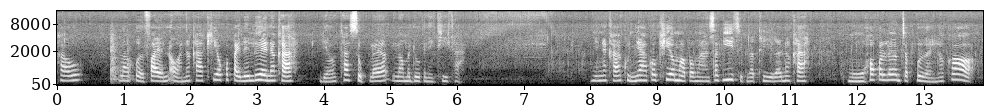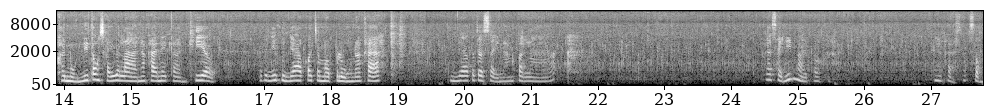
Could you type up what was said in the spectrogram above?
เขาเราเปิดไฟอ่อนๆนะคะ เคี่ยวเข้าไปเรื่อยๆนะคะ เดี๋ยวถ้าสุกแล้วเรามาดูกันอีกทีค่ะ นี่นะคะ คุณย่าก็เคี่ยวมาประมาณสัก 20 นาทีแล้วนะคะ หมูเขาก็เริ่มจะเปื่อยแล้วก็ขนุนนี่ต้องใช้เวลานะคะในการเคี่ยวแล้วทีนี้คุณย่าก็จะมาปรุงนะคะ คุณย่าก็จะใส่น้ำปลาร้า ถ้าใส่นิดหน่อยพอค่ะเนี่ยค่ะสักสอง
